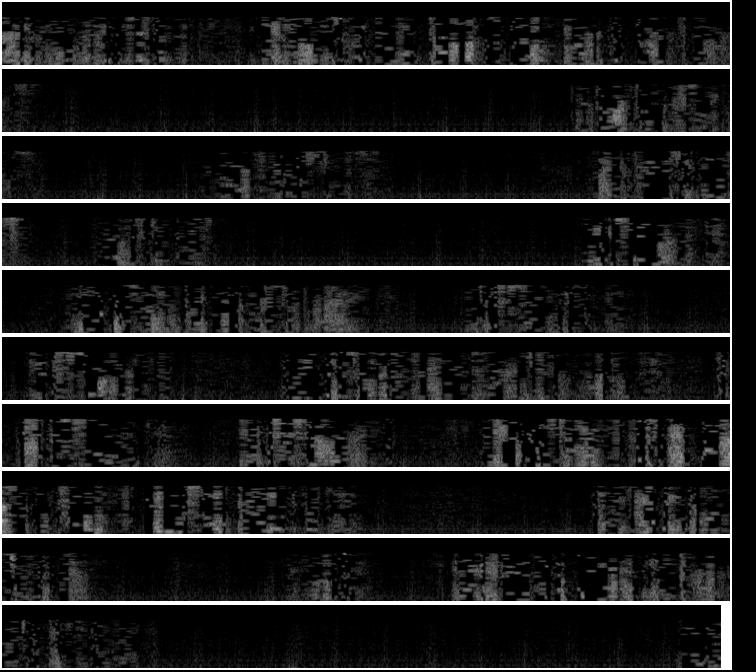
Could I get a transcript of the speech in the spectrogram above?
Right? celebrate. The other to is a positive faith in the same faith the one you're about. And I don't have to. And you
